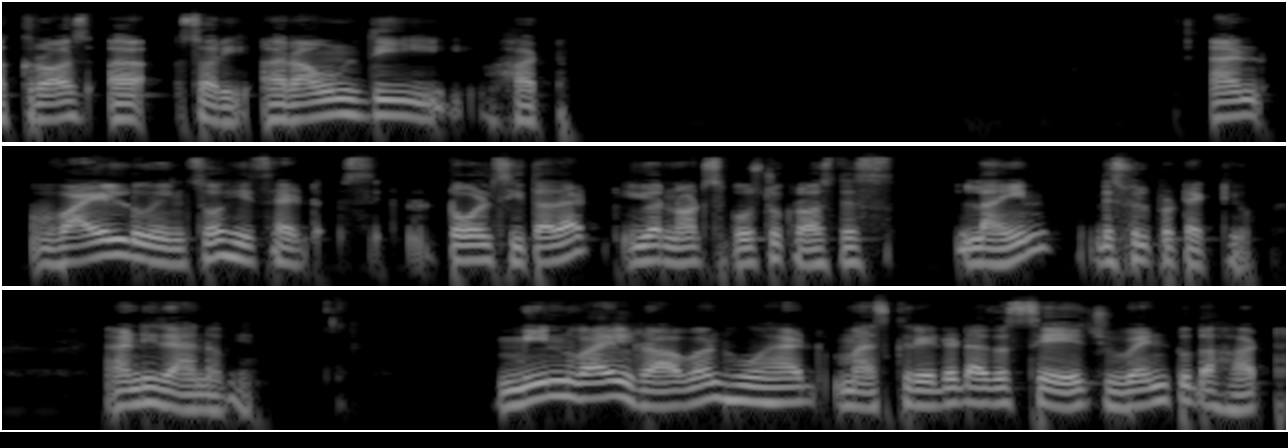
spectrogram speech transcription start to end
across, uh, sorry, around the hut. And while doing so, he said, told Sita that you are not supposed to cross this line, this will protect you. And he ran away. Meanwhile, Ravan, who had masqueraded as a sage, went to the hut,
